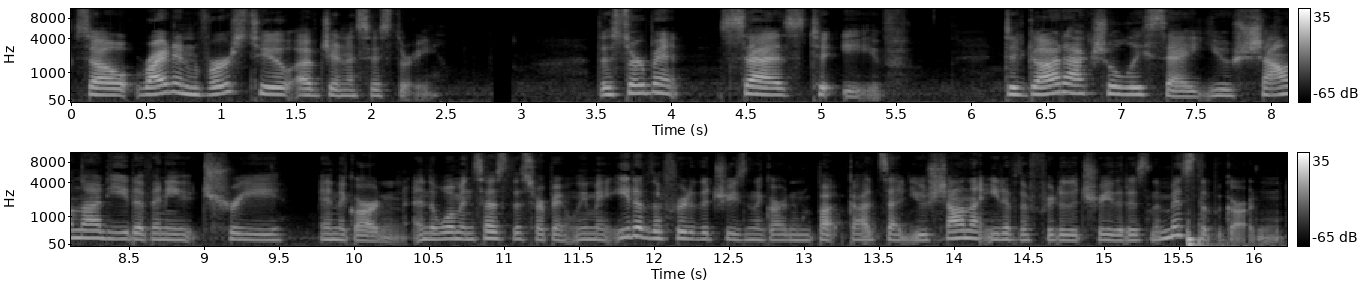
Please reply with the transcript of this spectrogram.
So, right in verse 2 of Genesis 3, the serpent says to Eve, Did God actually say, You shall not eat of any tree in the garden. And the woman says to the serpent, We may eat of the fruit of the trees in the garden, but God said, You shall not eat of the fruit of the tree that is in the midst of the garden,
